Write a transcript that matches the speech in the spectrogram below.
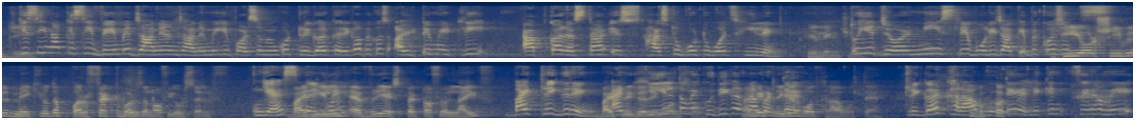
किसी ना किसी वे में जाने अनजाने में ये पर्सन उनको ट्रिगर करेगा बिकॉज़ अल्टीमेटली आपका रास्ता is has to go towards healing healing तो ये जर्नी इसलिए बोली जाती है because he or she will make you the perfect version of yourself yes by healing every aspect of your life by triggering by and triggering heal तो. हमें खुद ही करना ये पड़ता trigger है। बहुत खराब होते हैं। ट्रिगर खराब होते हैं लेकिन फिर हमें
